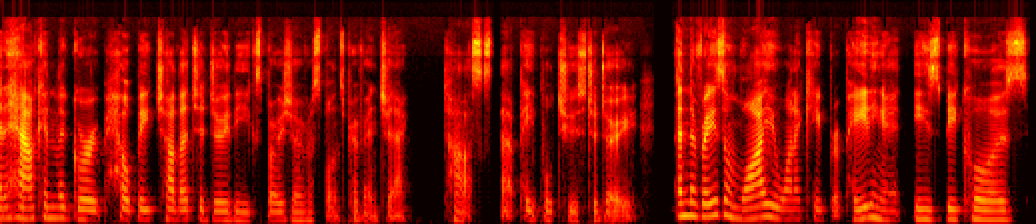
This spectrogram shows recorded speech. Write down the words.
And how can the group help each other to do the exposure response prevention tasks that people choose to do? And the reason why you want to keep repeating it is because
